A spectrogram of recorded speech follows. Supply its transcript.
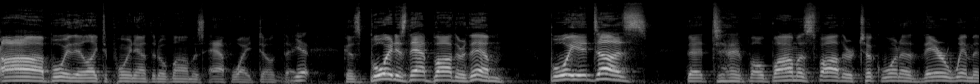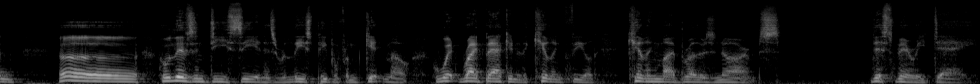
Ah, boy, they like to point out that Obama's half white, don't they? Yep. Because boy, does that bother them. Boy, it does. That uh, Obama's father took one of their women, uh, who lives in D.C. and has released people from Gitmo, who went right back into the killing field, killing my brothers in arms. This very day.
